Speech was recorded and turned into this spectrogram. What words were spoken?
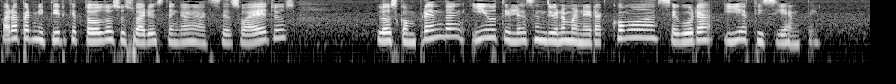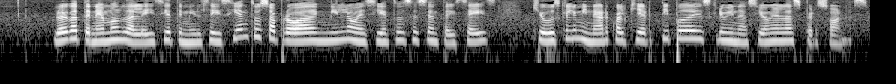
para permitir que todos los usuarios tengan acceso a ellos, los comprendan y utilicen de una manera cómoda, segura y eficiente. Luego tenemos la Ley 7600 aprobada en 1966 que busca eliminar cualquier tipo de discriminación en las personas.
